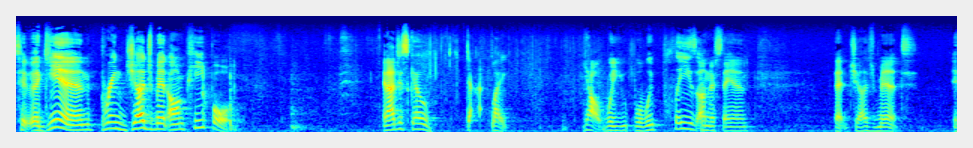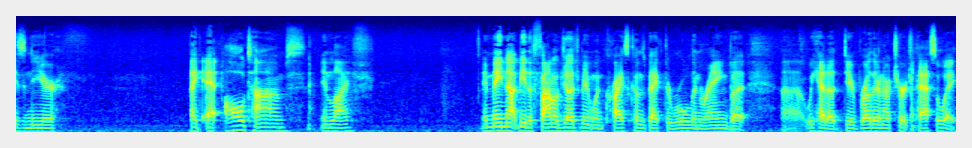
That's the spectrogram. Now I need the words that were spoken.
to again bring judgment on people. And I just go, like, y'all, will, you, will we please understand that judgment is near? Like at all times in life. It may not be the final judgment when Christ comes back to rule and reign, but uh, we had a dear brother in our church pass away.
